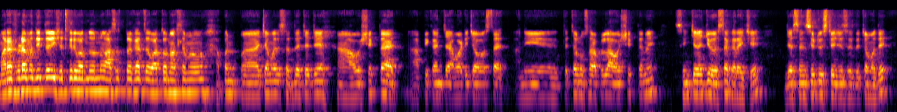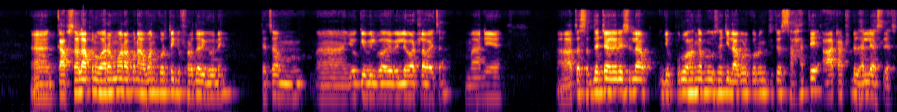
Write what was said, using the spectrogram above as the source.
मराठवाड्यामध्ये तरी शेतकरी बांधवांनो असंच प्रकारचं वातावरण असल्यामुळं आपण याच्यामध्ये सध्याच्या जे आवश्यकता आहेत पिकांच्या वाढीच्या अवस्था आहेत आणि त्याच्यानुसार आपल्याला आवश्यकतेने सिंचनाची व्यवस्था करायची आहे. ज्या सेन्सिटिव्ह स्टेजेस आहेत त्याच्यामध्ये कापसाला आपण वारंवार आपण आव्हान करतो की फर्दर घेऊ नये. त्याचा योग्य विल्व विल्हेवाट लावायचा. आणि आता सध्याच्या रेसीला जे म्हणजे पूर्व हंगामी ऊसाची लागवड करून तिथे सहा ते आठ आठवडे झाले असल्यास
